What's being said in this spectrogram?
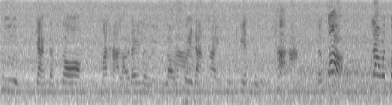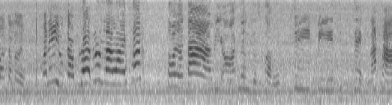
คืออยากจะจองมาหาเราได้เลย เราค่ะช่วยดันให้ทุกเคสเลยค่ะอะ แล้วก็เรามาทวนกันเลย วันนี้อยู่กับรถรุ่นอะไรคะโตโยต้าวีออส1.2 G ปี 17 นะคะ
